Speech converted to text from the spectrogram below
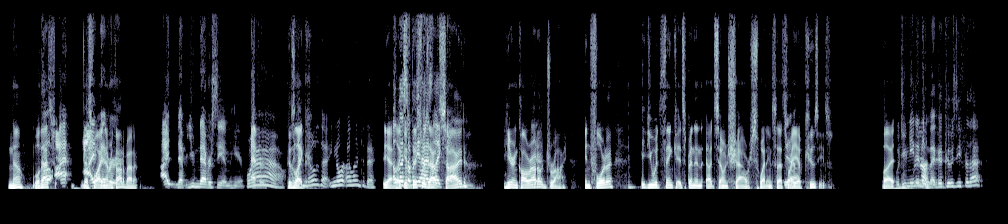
No. Well, No, that's I, that's why I never thought about it. I never you never see him here ever. Wow. 'Cause, I like- know that. You know what I learned today? Yeah, Unless like if this was has, like, outside here in Colorado, Yeah. dry. In Florida, you would think it's been in its own shower sweating, so that's why you have koozies. But Would you need an Omega koozie for that?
